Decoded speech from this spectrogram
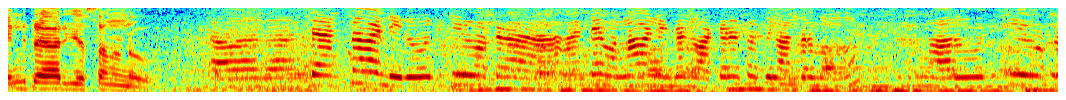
ఎన్ని తయారు చేస్తాను నువ్వు ఆ, చేస్తున్నామండి రోజుకి ఒక అంటే ఉన్నామండి ఇంకా డ్వాకరా సభ్యులు అందరూ ఆ రోజుకి ఒక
